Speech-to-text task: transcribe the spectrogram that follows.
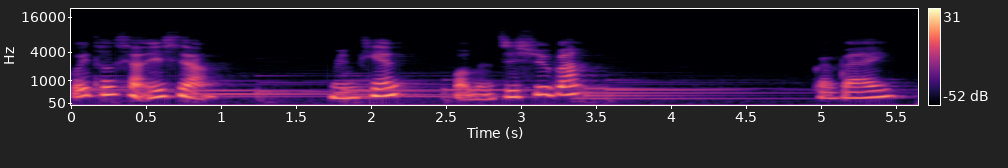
回头想一想，明天我们继续吧。拜拜。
